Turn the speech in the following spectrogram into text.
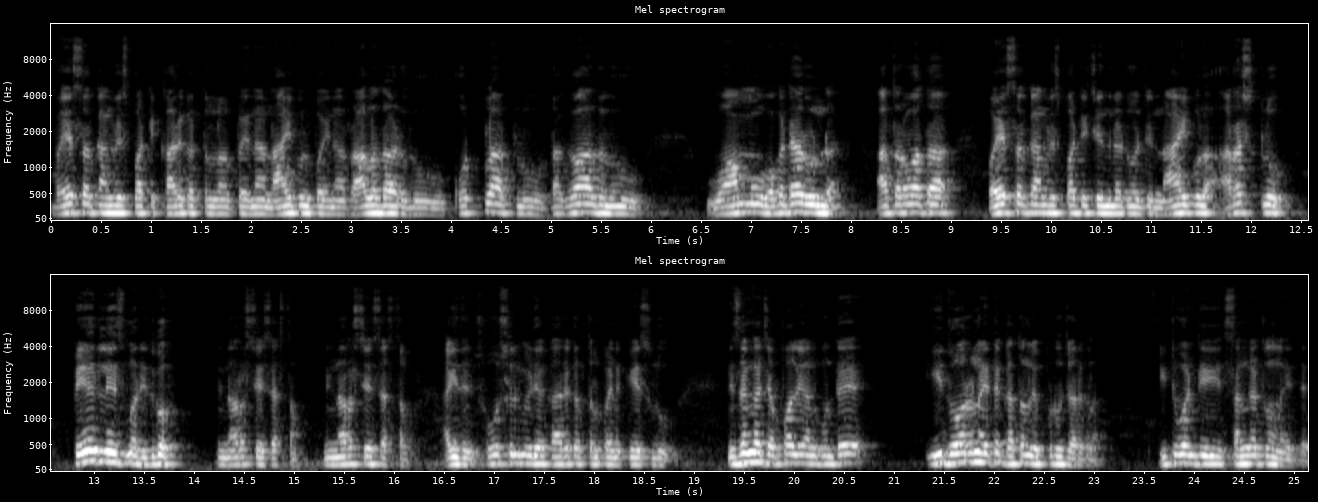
వైఎస్ఆర్ కాంగ్రెస్ పార్టీ కార్యకర్తల పైన రాళ్ళదాడులు కొట్లాట్లు తగాదులు వామ్మ ఒకటా రెండు. ఆ తర్వాత వైఎస్ఆర్ కాంగ్రెస్ పార్టీ చెందినటువంటి నాయకుల అరెస్ట్లు పేర్లేసి మరి ఇదిగో నిన్ను అరెస్ట్ చేసేస్తాం నిన్ను అరెస్ట్ చేసేస్తాం. ఐదు సోషల్ మీడియా కార్యకర్తల పైన కేసులు నిజంగా చెప్పాలి అనుకుంటే ఈ ధోరణ అయితే గతంలో ఎప్పుడూ జరగల. ఇటువంటి సంఘటనలు అయితే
